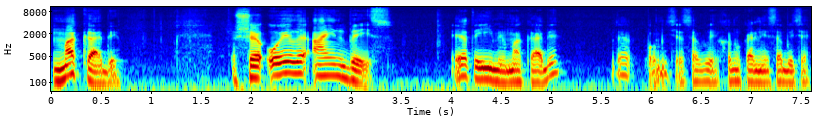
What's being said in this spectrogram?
макаби. Шеойле айн бейс. Это имя Макаби да, помните собы, ханукальные события,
